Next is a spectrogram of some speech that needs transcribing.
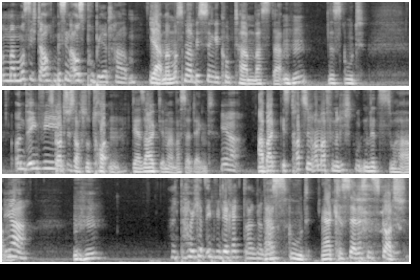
und man muss sich da auch ein bisschen ausprobiert haben. Ja, man muss mal ein bisschen geguckt haben, was da. Mhm. Das ist gut. Und irgendwie. Scotch ist auch so trocken. Der sagt immer, was er denkt. Ja. Aber ist trotzdem auch mal für einen richtig guten Witz zu haben. Ja. Mhm. Da habe ich jetzt irgendwie direkt dran gedacht. Das ist gut. Ja, Christian ist ein Scotch.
